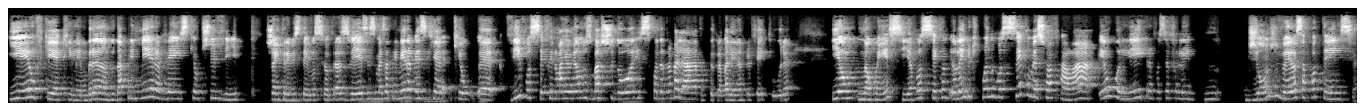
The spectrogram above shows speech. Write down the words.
E eu fiquei aqui lembrando da primeira vez que eu te vi. Já entrevistei você outras vezes, mas a primeira vez que, que eu é, vi você foi numa reunião nos bastidores, quando eu trabalhava, porque eu trabalhei na prefeitura, e eu não conhecia você. Eu lembro que quando você começou a falar, eu olhei para você e falei: hum, de onde veio essa potência?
